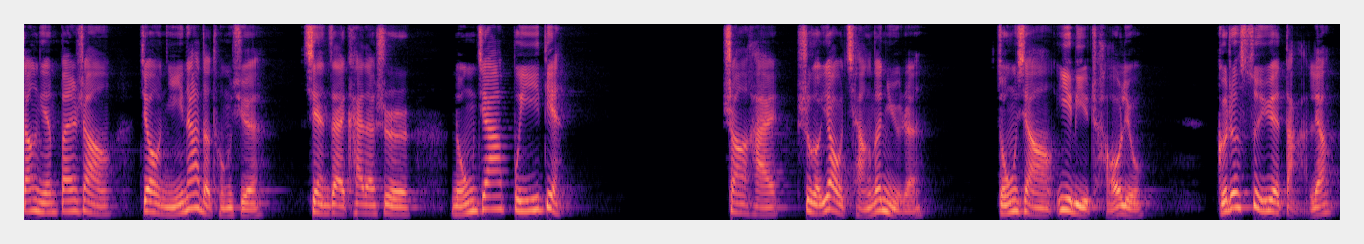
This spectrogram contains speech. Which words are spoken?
当年班上叫妮娜的同学，现在开的是农家布衣店。上海是个要强的女人，总想屹立潮流，隔着岁月打量，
